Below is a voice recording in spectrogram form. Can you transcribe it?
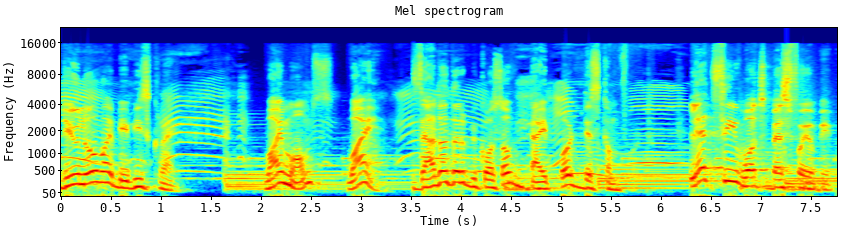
Do you know why babies cry? Why moms? Why? Zyadatar because of diaper discomfort. Let's see what's best for your baby.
